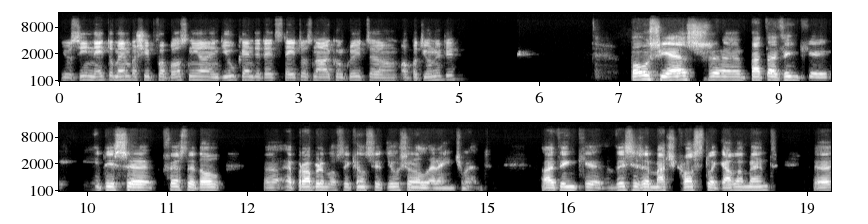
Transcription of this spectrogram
You see NATO membership for Bosnia and EU candidate status now a concrete uh, opportunity? Both, yes, uh, but I think uh, it is, uh, first of all, uh, a problem of the constitutional arrangement. I think this is a much costly government uh,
